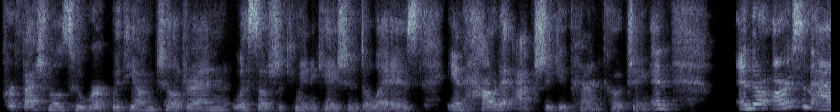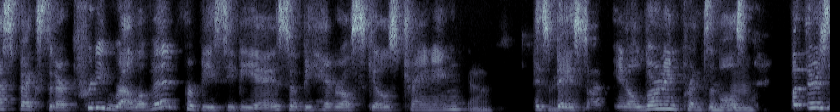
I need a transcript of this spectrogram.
professionals who work with young children with social communication delays in how to actually do parent coaching. And and there are some aspects that are pretty relevant for BCBA, so behavioral skills training. Yeah is based on you know learning principles mm-hmm. But there's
